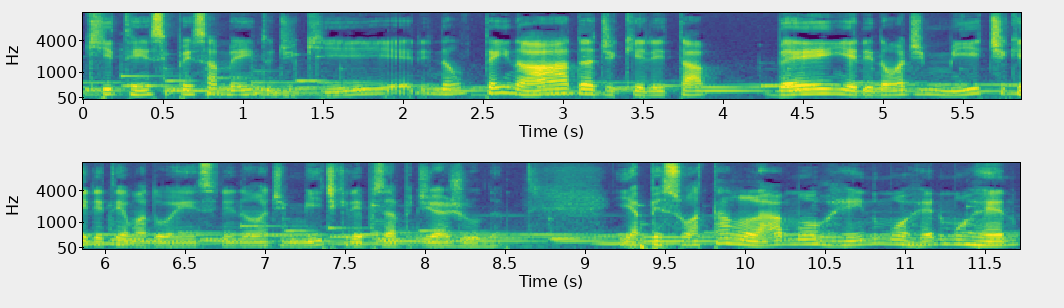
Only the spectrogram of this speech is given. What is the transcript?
que tem esse pensamento de que ele não tem nada, de que ele está bem, ele não admite que ele tem uma doença, ele não admite que ele precisa pedir ajuda. E a pessoa tá lá morrendo, morrendo, morrendo.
